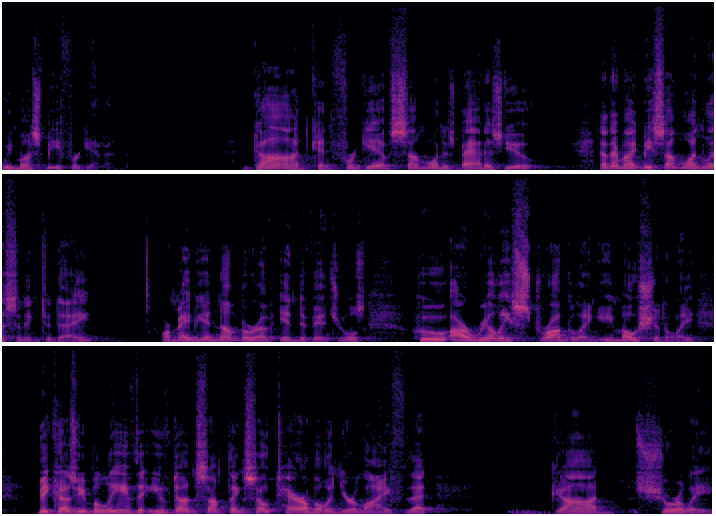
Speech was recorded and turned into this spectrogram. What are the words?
We must be forgiven. God can forgive someone as bad as you now, there might be someone listening today, or maybe a number of individuals, who are really struggling emotionally because you believe that you've done something so terrible in your life that God surely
